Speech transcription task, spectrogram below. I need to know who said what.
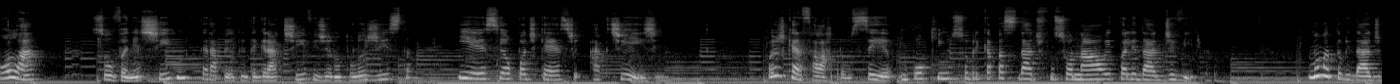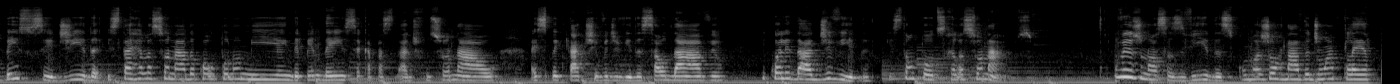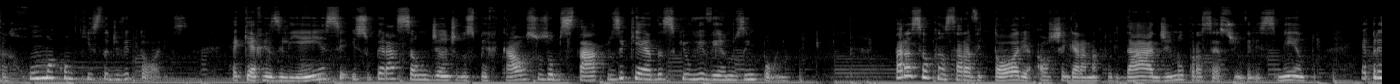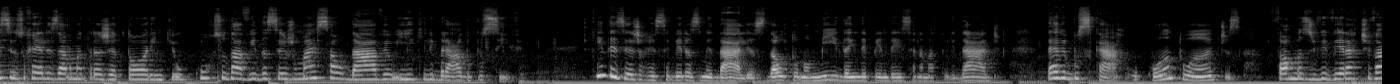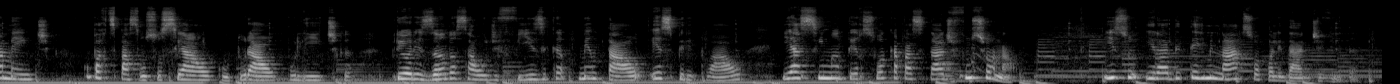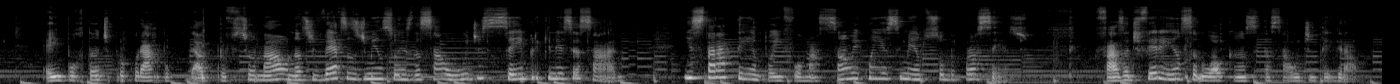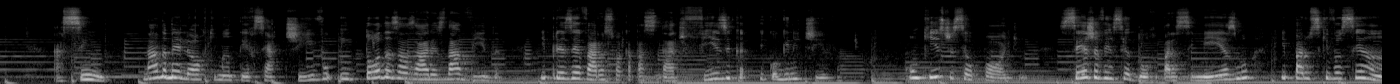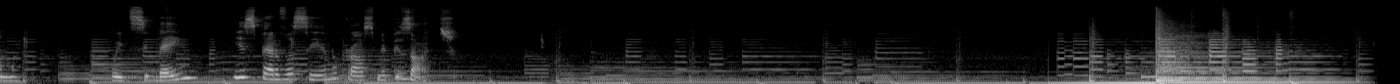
Speaker 1: Olá, sou Vânia Schirm, terapeuta integrativa e gerontologista, e esse é o podcast Act Aging. Hoje quero falar para você um pouquinho sobre capacidade funcional e qualidade de vida. Uma maturidade bem-sucedida está relacionada com a autonomia, independência, capacidade funcional, a expectativa de vida saudável e qualidade de vida, que estão todos relacionados. Eu vejo nossas vidas como a jornada de um atleta rumo à conquista de vitórias requer resiliência e superação diante dos percalços, obstáculos e quedas que o viver nos impõe. Para se alcançar a vitória ao chegar à maturidade e no processo de envelhecimento, é preciso realizar uma trajetória em que o curso da vida seja o mais saudável e equilibrado possível. Quem deseja receber as medalhas da autonomia e da independência na maturidade deve buscar, o quanto antes, formas de viver ativamente, com participação social, cultural, política, priorizando a saúde física, mental, espiritual e assim manter sua capacidade funcional. Isso irá determinar sua qualidade de vida. É importante procurar por cuidado profissional nas diversas dimensões da saúde sempre que necessário e estar atento à informação e conhecimento sobre o processo. Faz a diferença no alcance da saúde integral. Assim, nada melhor que manter-se ativo em todas as áreas da vida e preservar a sua capacidade física e cognitiva. Conquiste seu pódio, seja vencedor para si mesmo e para os que você ama. Cuide-se bem e espero você no próximo episódio.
